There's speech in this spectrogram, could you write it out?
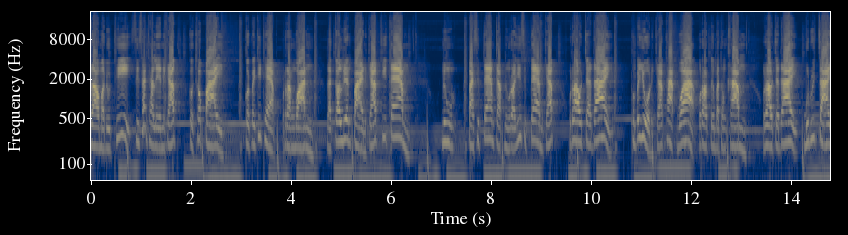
เรามาดูที่ซีซันทาเลนนะครับ กดเข้าไป กดไปที่แถบรางวัล แล้วก็เลื่อนไปนะครับที่แต้ม 180 แต้มกับ 120 แต้มนะครับ เราจะได้ผลประโยชน์นะครับถ้ากว่าเราเติมบัตรทองคำเราจะได้บูธวิจัย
